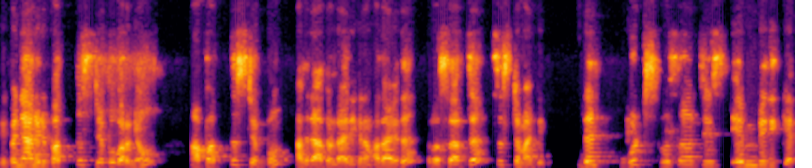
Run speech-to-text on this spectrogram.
ഇപ്പൊ ഞാനൊരു പത്ത് സ്റ്റെപ്പ് പറഞ്ഞു ആ പത്ത് സ്റ്റെപ്പും അതിനകത്തുണ്ടായിരിക്കണം അതായത് research systematic then good research is empirical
